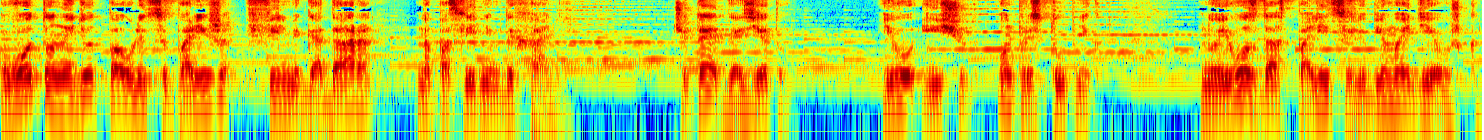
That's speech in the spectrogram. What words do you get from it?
Вот он идет по улице Парижа в фильме Гадара «На последнем дыхании». Читает газету. Его ищут, он преступник – но его сдаст полиции любимая девушка.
